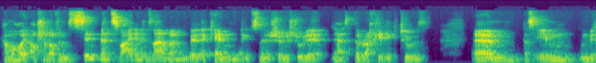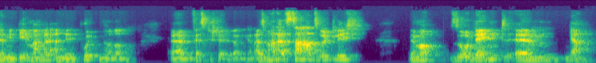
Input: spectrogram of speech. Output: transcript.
kann man heute auch schon auf einem simplen zweidimensionalen Röntgenbild erkennen. Da gibt es eine schöne Studie, die heißt The Rachitic Tooth, ähm, dass eben ein Vitamin D-Mangel an den Pulpenhörnern ähm, festgestellt werden kann. Also man hat als Zahnarzt wirklich, wenn man so denkt, ähm, ja,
